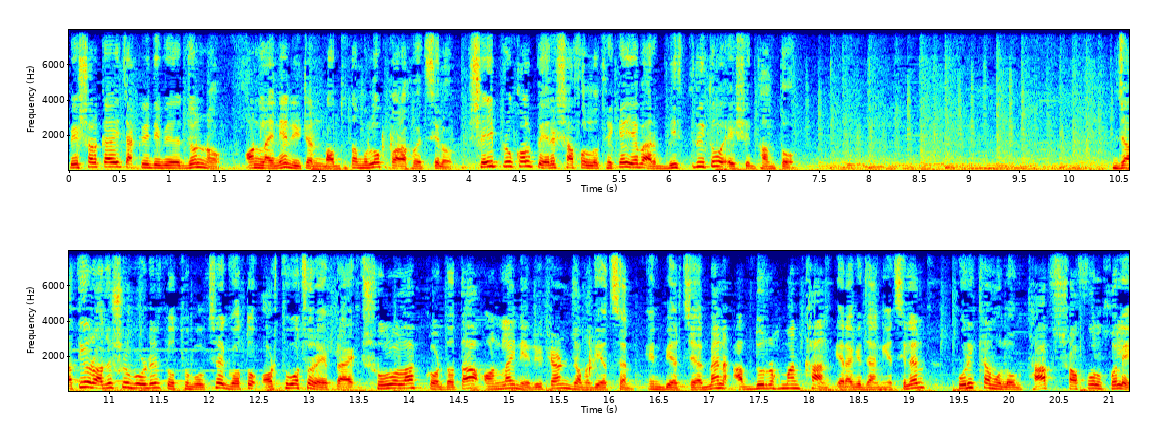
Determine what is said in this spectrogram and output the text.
বেসরকারি চাকরিজীবীদের জন্য অনলাইনে রিটার্ন বাধ্যতামূলক করা হয়েছিল। সেই প্রকল্পের সাফল্য থেকে এবার বিস্তৃত এই সিদ্ধান্ত। জাতীয় রাজস্ব বোর্ডের তথ্য বলছে, গত অর্থ বছরে প্রায় ষোলো লাখ করদাতা অনলাইনে রিটার্ন জমা দিয়েছেন। এনবিআর চেয়ারম্যান আব্দুর রহমান খান এর আগে জানিয়েছিলেন, পরীক্ষামূলক ধাপ সফল হলে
